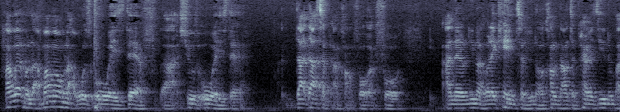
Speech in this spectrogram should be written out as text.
However, like my mum, like was always there. Like she was always there. That that's something I can't fault her for. And then you know when it came to you know coming down to parents, you know my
